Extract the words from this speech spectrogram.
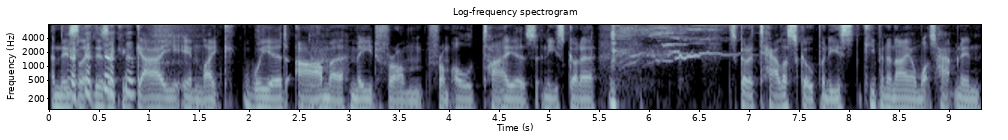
and there's like there's like a guy in like weird armor made from from old tires, and he's got a he's got a telescope and he's keeping an eye on what's happening.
